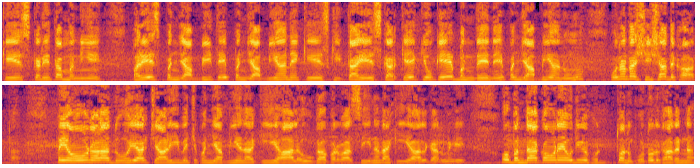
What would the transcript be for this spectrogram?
ਕੇਸ ਕਰੇ ਤਾਂ ਮੰਨੀਏ। ਪਰ ਇਸ ਪੰਜਾਬੀ ਤੇ ਪੰਜਾਬੀਆਂ ਨੇ ਕੇਸ ਕੀਤਾ ਇਸ ਕਰਕੇ ਕਿਉਂਕਿ ਇਹ ਬੰਦੇ ਨੇ ਪੰਜਾਬੀਆਂ ਨੂੰ ਉਹਨਾਂ ਦਾ ਸ਼ੀਸ਼ਾ ਦਿਖਾਤਾ। ਭਈ ਆਉਣ ਵਾਲਾ 2040 ਵਿੱਚ ਪੰਜਾਬੀਆਂ ਦਾ ਕੀ ਹਾਲ ਹੋਊਗਾ, ਪ੍ਰਵਾਸੀ ਇਹਨਾਂ ਦਾ ਕੀ ਹਾਲ ਕਰਨਗੇ? ਉਹ ਬੰਦਾ ਕੌਣ ਹੈ? ਉਹਦੀ ਮੈਂ ਤੁਹਾਨੂੰ ਫੋਟੋ ਦਿਖਾ ਦਿੰਨਾ।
